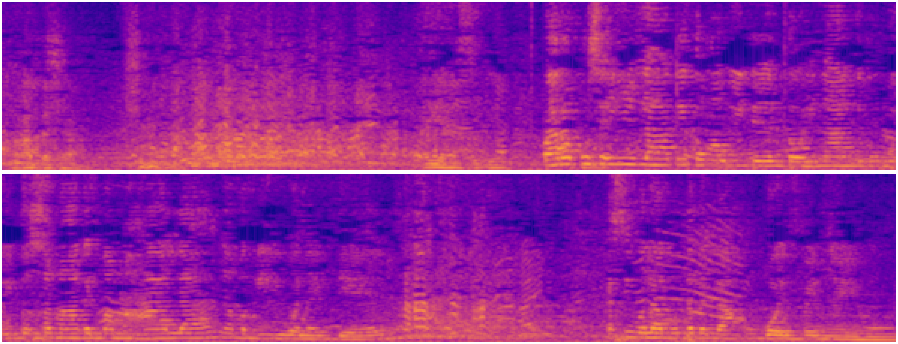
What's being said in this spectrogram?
Kakanta siya. Ayan, sige. Para po sa inyo lahat itong awitin to, inaanto ko po ito sa mga nagmamahala na maghihiwalay din. Kasi wala po talaga akong boyfriend ngayon.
